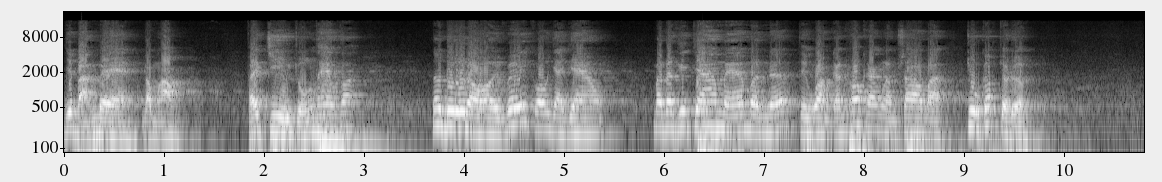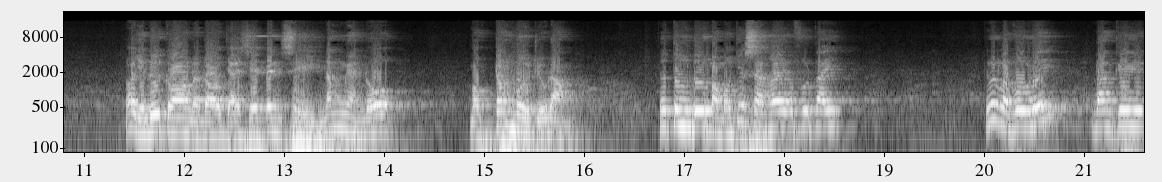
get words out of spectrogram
với bạn bè đồng học. Phải chiều chuộng theo thôi. Nó đua đòi với con nhà giàu. Mà đôi khi cha mẹ mình đó, thì hoàn cảnh khó khăn làm sao mà chu cấp cho được. Có những đứa con là đòi chạy xe Bentley 5 ngàn đô 110 triệu đồng. Nó tương đương bằng một chiếc xe hơi ở phương Tây. Rất là vô lý. Đang khi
